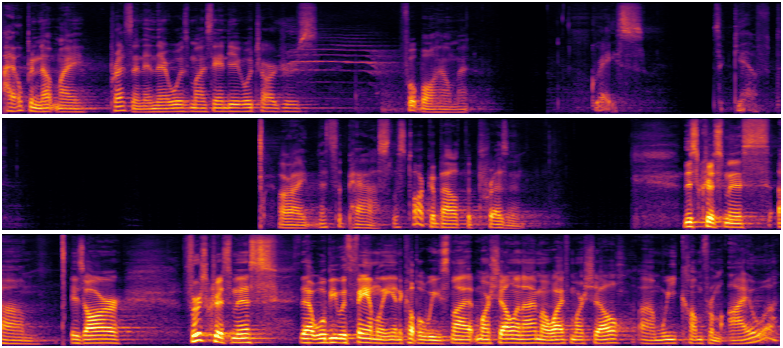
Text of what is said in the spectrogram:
I opened up my present, and there was my San Diego Chargers football helmet grace. It's a gift. All right, that's the past. Let's talk about the present. This Christmas um, is our first Christmas that we'll be with family in a couple weeks. My, Marshall and I, my wife Marshall, um, we come from Iowa.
